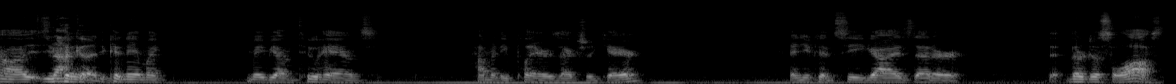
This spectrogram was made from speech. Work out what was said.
uh, you not could, good. You could name like maybe on two hands how many players actually care, and you can see guys that are they're just lost.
